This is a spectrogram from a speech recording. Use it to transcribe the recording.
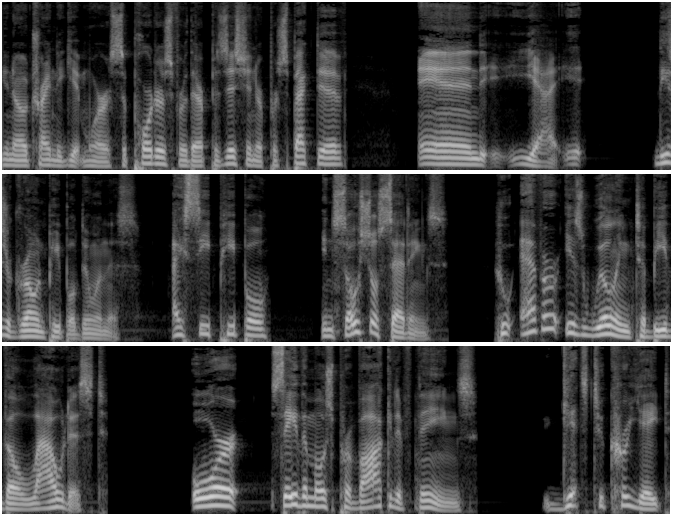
you know, trying to get more supporters for their position or perspective. And yeah, it, these are grown people doing this. I see people in social settings, whoever is willing to be the loudest or say the most provocative things gets to create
